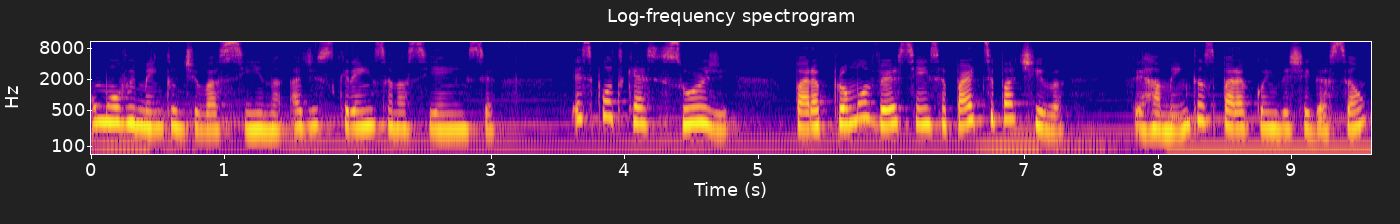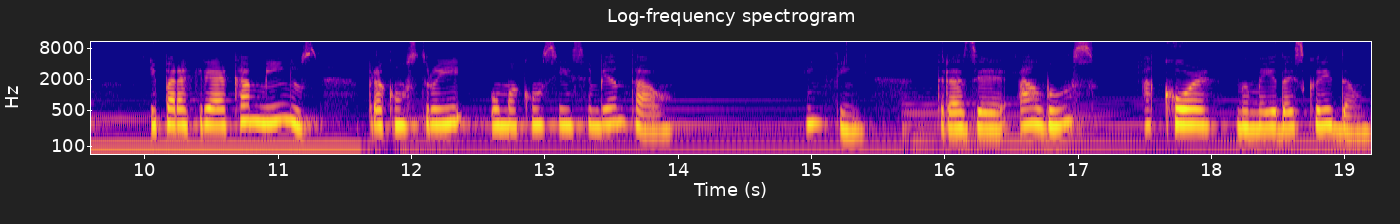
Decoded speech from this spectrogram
o movimento anti-vacina, a descrença na ciência. Esse podcast surge para promover ciência participativa, ferramentas para a co-investigação e para criar caminhos para construir uma consciência ambiental. Enfim, trazer a luz, a cor no meio da escuridão,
